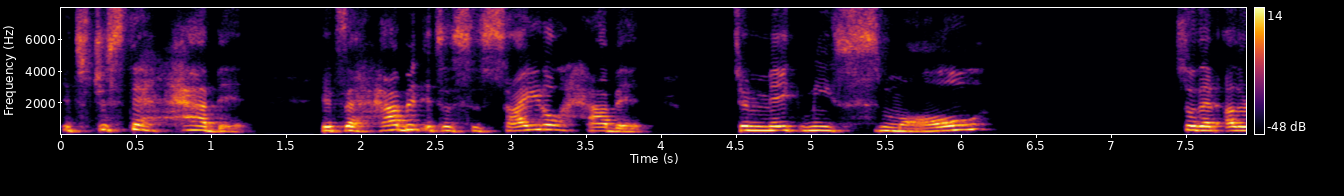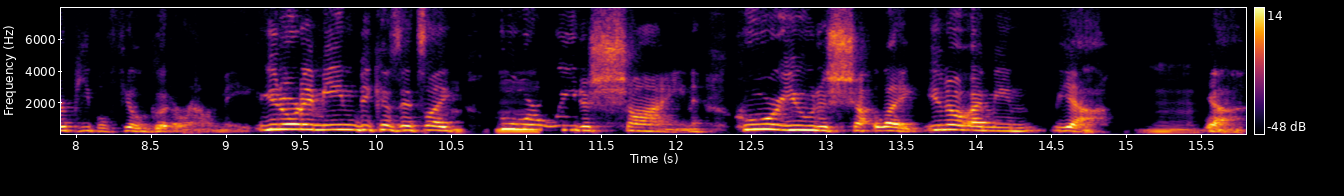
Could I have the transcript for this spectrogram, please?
It's just a habit. It's a habit, it's a societal habit to make me small so that other people feel good around me. You know what I mean? Because it's like, mm-hmm. who are we to shine? Who are you to shine? Like, you know, I mean, yeah. Mm-hmm. Yeah.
